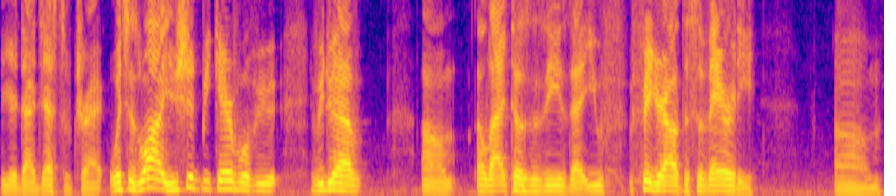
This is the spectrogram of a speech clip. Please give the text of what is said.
your digestive tract, which is why you should be careful if you if you do have um, a lactose disease that you f- figure out the severity. Um,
